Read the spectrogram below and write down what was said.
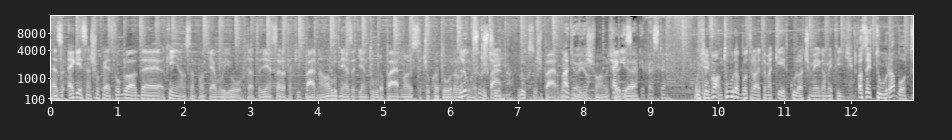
Ez egészen sok helyet foglal, de kényelem szempontjából jó. Tehát, hogy én szeretek így párnán aludni, ez egy ilyen túra párna, összecsukható relatíve Luxus kicsi. párna. Luxus párna. Nagyon jó. is van. Úgyhogy, úgyhogy van túrabot rajta, meg két kulacs még, amit így Az egy túrabot?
